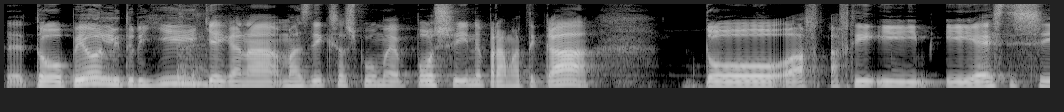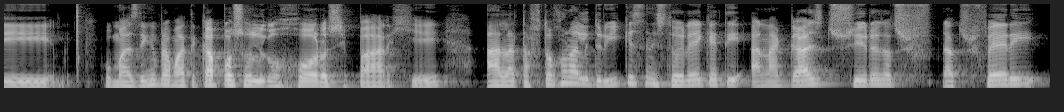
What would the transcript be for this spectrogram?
Ε, το οποίο λειτουργεί και για να μας δείξει ας πούμε πώς είναι πραγματικά το, αυ- αυτή η, η αίσθηση που μας δίνει πραγματικά πόσο λίγο χώρος υπάρχει αλλά ταυτόχρονα λειτουργεί και στην ιστορία γιατί αναγκάζει τους ήρωες να τους, να τους φέρει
